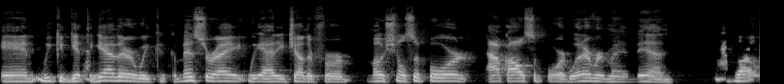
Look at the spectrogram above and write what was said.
And we could get together, we could commiserate, we had each other for emotional support, alcohol support, whatever it may have been. But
